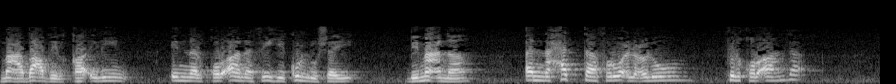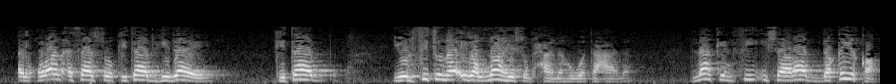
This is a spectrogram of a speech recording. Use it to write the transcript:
مع بعض القائلين إن القرآن فيه كل شيء بمعنى أن حتى فروع العلوم في القرآن لا. القرآن أساسه كتاب هداية كتاب يلفتنا إلى الله سبحانه وتعالى. لكن في إشارات دقيقة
